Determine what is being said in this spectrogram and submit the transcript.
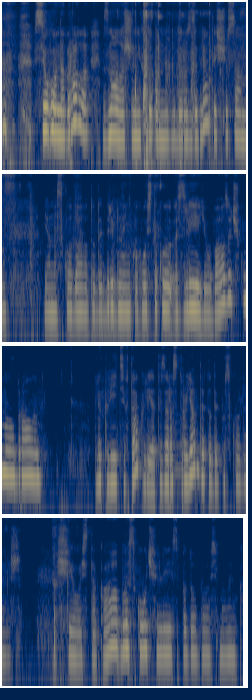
всього набрала. Знала, що ніхто там не буде роздивляти, що саме. Я наскладала туди дрібненького. Ось таку з Лією вазочку ми обрали для квітів. Так, Лія? Ти зараз троянди туди поскладаєш? Ще ось така блискуча Лії сподобалась маленька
